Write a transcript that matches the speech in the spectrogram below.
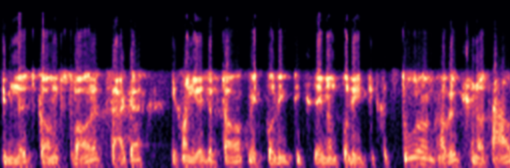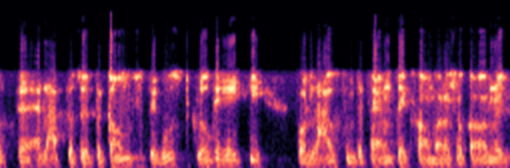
im nicht ganz die Wahrheit zu sagen, ich habe jeden Tag mit Politikerinnen und Politikern zu tun und habe wirklich noch selten erlebt, dass jemand ganz bewusst gelogen hätte, vor laufender Fernsehkamera schon gar nicht,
